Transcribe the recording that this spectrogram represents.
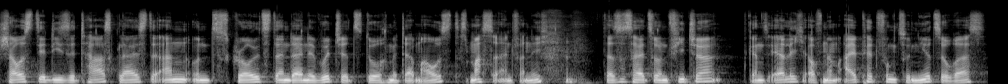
schaust dir diese Taskleiste an und scrollst dann deine Widgets durch mit der Maus. Das machst du einfach nicht. Das ist halt so ein Feature, ganz ehrlich, auf einem iPad funktioniert sowas.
